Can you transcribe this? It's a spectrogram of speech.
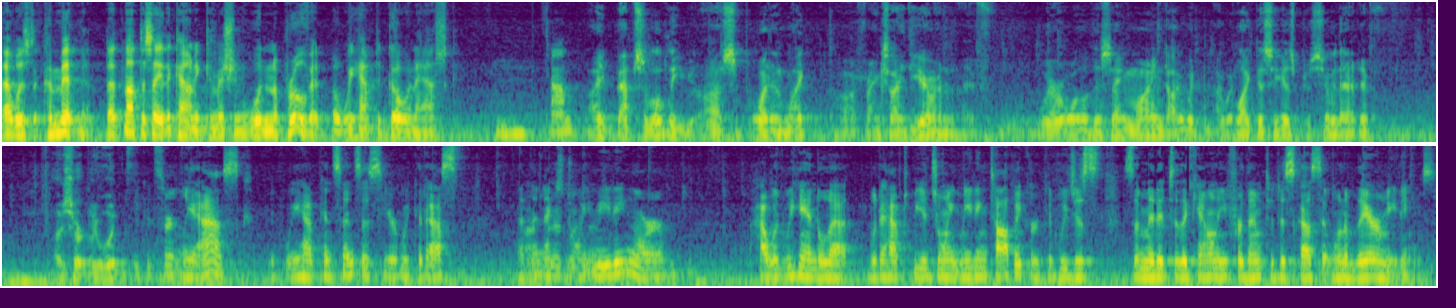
That was the commitment. That's not to say the county commission wouldn't approve it, but we have to go and ask. Tom? I absolutely uh, support and like uh, Frank's idea, and if we're all of the same mind, I would, I would like to see us pursue that if, I certainly would. We could certainly ask. If we have consensus here, we could ask at the I'm next joint meeting, or how would we handle that? Would it have to be a joint meeting topic, or could we just submit it to the county for them to discuss at one of their meetings?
